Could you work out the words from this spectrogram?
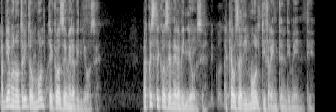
abbiamo nutrito molte cose meravigliose. Ma queste cose meravigliose, a causa di molti fraintendimenti,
